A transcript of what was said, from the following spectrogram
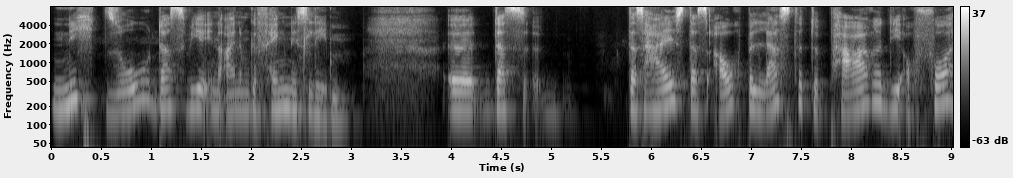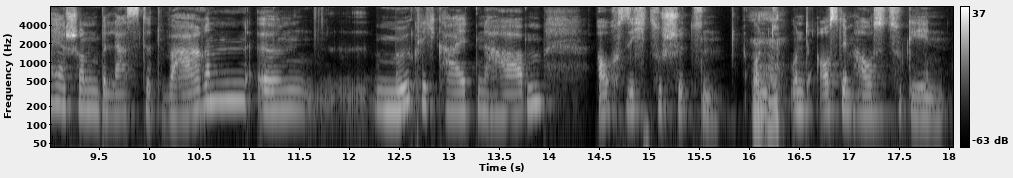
nicht so, dass wir in einem Gefängnis leben. Äh, das, das heißt, dass auch belastete Paare, die auch vorher schon belastet waren, ähm, Möglichkeiten haben, auch sich zu schützen und, mhm. und aus dem Haus zu gehen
